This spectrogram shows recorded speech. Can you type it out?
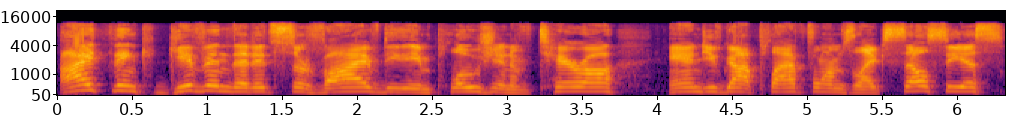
I think given that it survived the implosion of Terra and you've got platforms like Celsius,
